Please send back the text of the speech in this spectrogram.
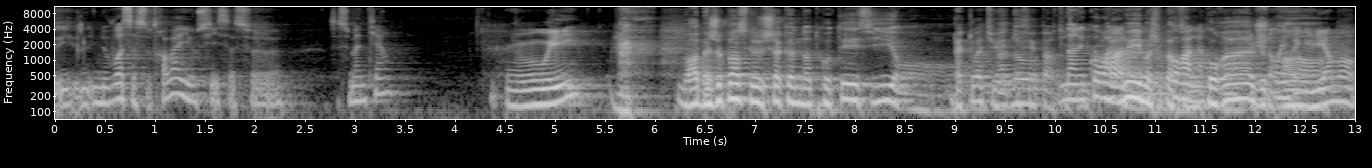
une voix, ça se travaille aussi, ça se, ça se maintient. oui. Bon, ben, je pense que chacun de notre côté, si on... Bah, toi, tu, Ah, tu fais partie Dans les chorales. choral. Oui, moi je fais partie du choral, je prends, régulièrement.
